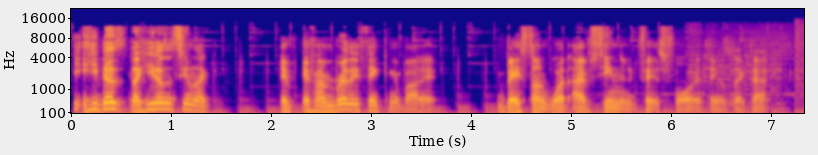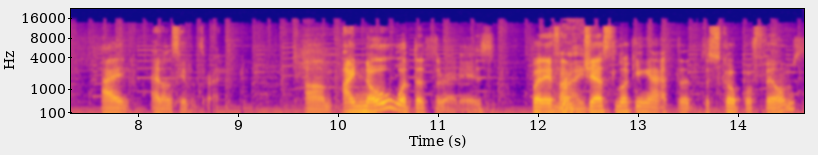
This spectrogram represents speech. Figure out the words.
he does like he doesn't seem like if if I'm really thinking about it, based on what I've seen in Phase Four and things like that, I I don't see the threat. Um, I know what the threat is, but if I'm just looking at the the scope of films,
